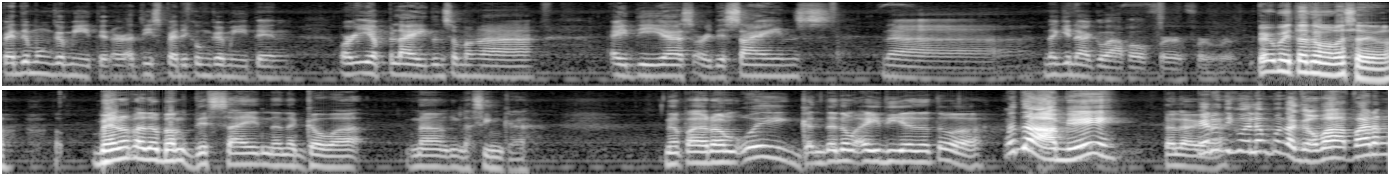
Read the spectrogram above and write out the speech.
pwede mong gamitin or at least pwede kong gamitin or i-apply doon sa mga ideas or designs na na ginagawa ko for for work. Pero may tanong ako sa'yo. Meron ka na bang design na naggawa ng lasing ka? Na parang, uy, ganda ng idea na to ah. Madami. Talaga. Pero hindi ko alam kung nagawa. Parang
